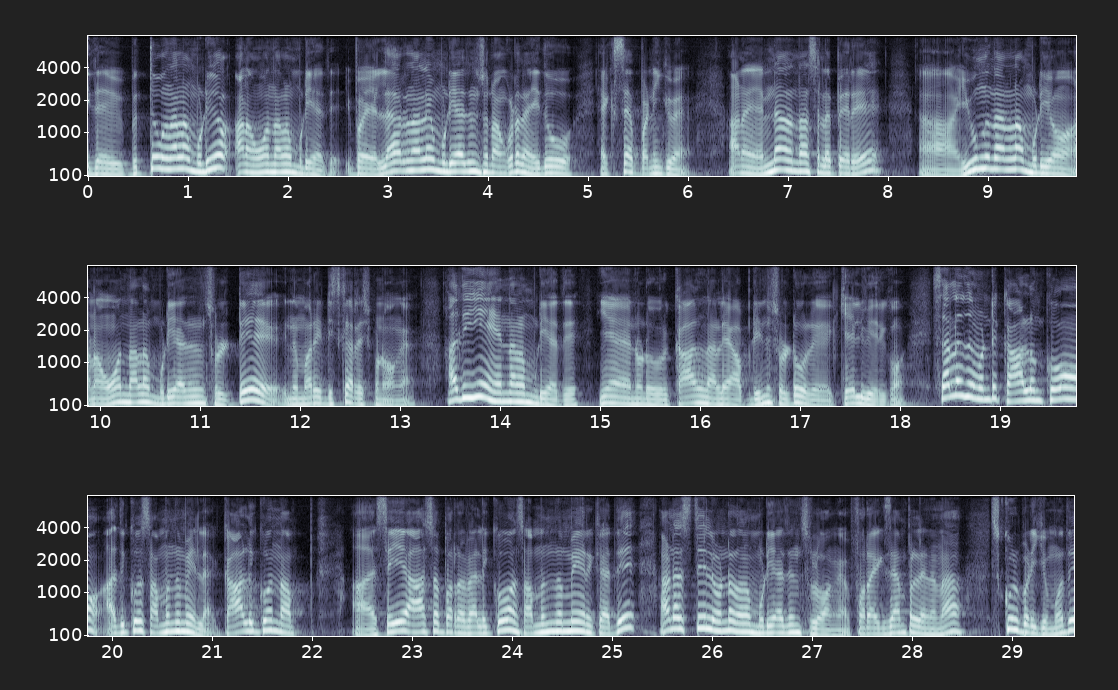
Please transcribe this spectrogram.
இதை விற்றவங்கனால முடியும் ஆனால் உன்னால முடியாது. இப்போ எல்லாருனாலே முடியாதுன்னு சொன்னால் கூட நான் ஏதோ எக்ஸப்ட் பண்ணிக்குவேன். ஆனால் என்னன்னா சில பேர் இவங்கதாலலாம் முடியும் ஆனால் உன்னால முடியாதுன்னு சொல்லிட்டு இந்த மாதிரி டிஸ்கரேஜ் பண்ணுவாங்க. அது ஏன் என்னால் முடியாது? ஏன் என்னோடய ஒரு கால்னாலே அப்படின்னு சொல்லிட்டு ஒரு கேள்வி இருக்கும். சிலது வந்துட்டு காலுக்கும் அதுக்கும் சம்மந்தமே இல்லை. காலுக்கும் நான் செய்ய ஆசைப்படுற வேலைக்கும் சம்மந்தமே இருக்காது. ஆனால் ஸ்டில் ஒன்றும் அதெல்லாம் முடியாதுன்னு சொல்லுவாங்க. ஃபார் எக்ஸாம்பிள் என்னென்னா ஸ்கூல் படிக்கும் போது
